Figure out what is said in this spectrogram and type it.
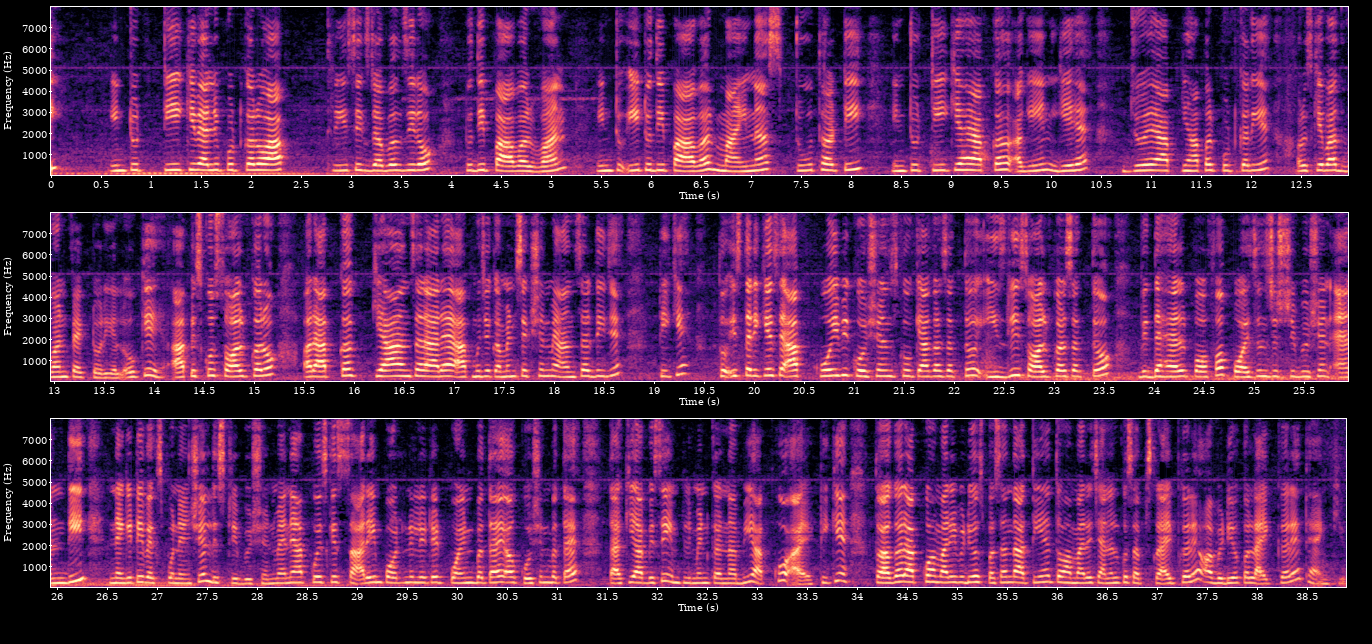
into t की वैल्यू पुट करो आप। Three six double zero to the power one into e to the power minus two thirty into t क्या है आपका? Again ये है, जो है आप यहाँ पर पुट करिए और उसके बाद वन फैक्टोरियल ओके आप इसको सॉल्व करो और आपका क्या आंसर आ रहा है, आप मुझे कमेंट सेक्शन में आंसर दीजिए, ठीक है? तो इस तरीके से आप कोई भी क्वेश्चंस को क्या कर सकते हो? ईजिली सॉल्व कर सकते हो with the help of a Poisson distribution and the negative exponential distribution मैंने आपको इसके सारे इंपॉर्टेंट रिलेटेड पॉइंट बताए और क्वेश्चन बताए ताकि आप इसे इंप्लीमेंट करना भी आपको आए, ठीक है? तो अगर आपको हमारी वीडियोज़ पसंद आती हैं तो हमारे चैनल को सब्सक्राइब करें और वीडियो को लाइक करें. Thank you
